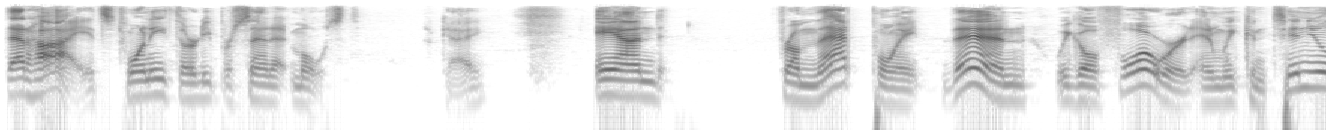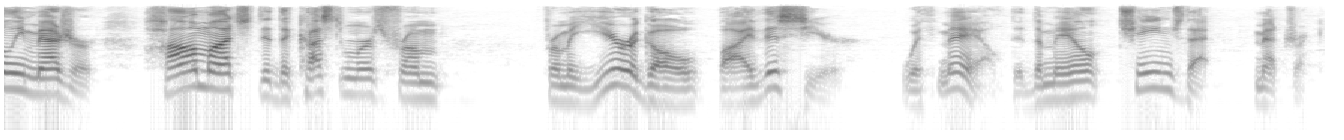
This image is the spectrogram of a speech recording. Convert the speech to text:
that high. It's 20, 30% at most. Okay? And from that point, then we go forward and we continually measure how much did the customers from from a year ago buy this year with mail? Did the mail change that metric?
